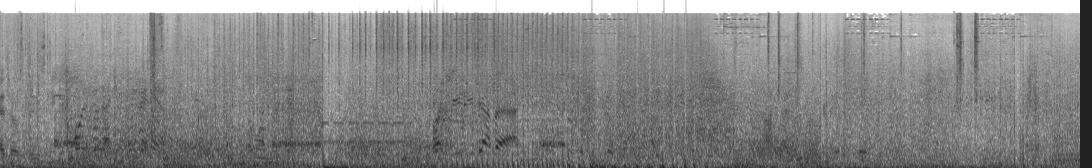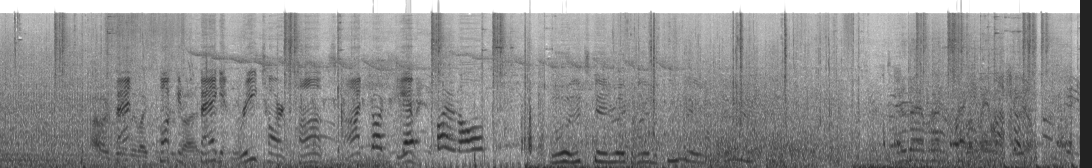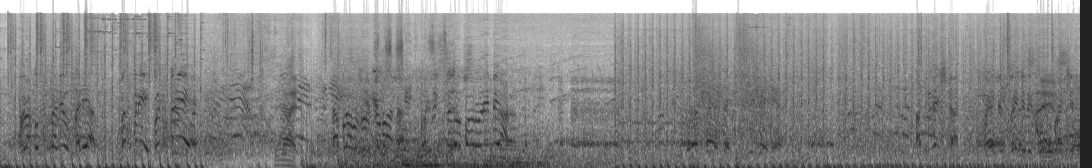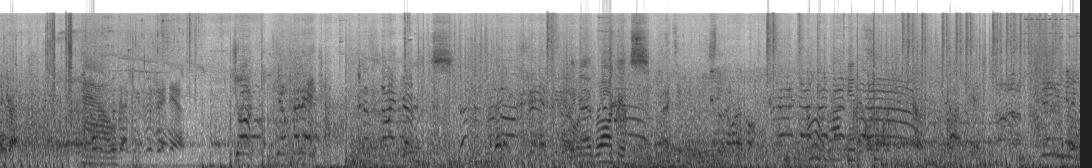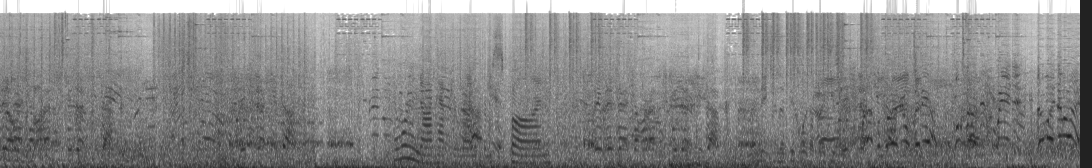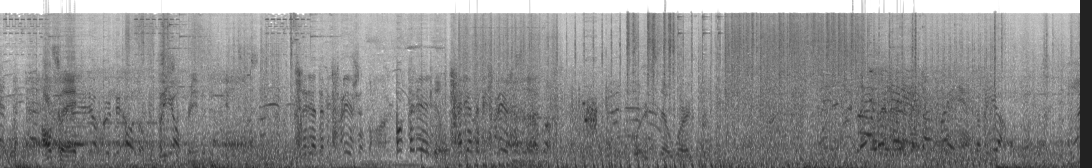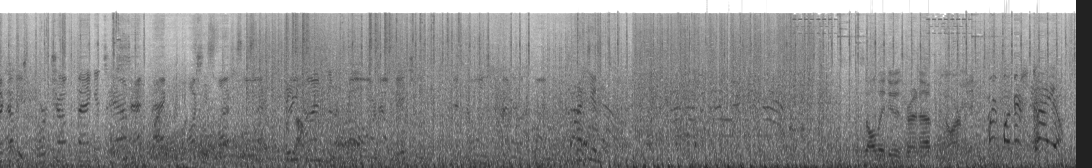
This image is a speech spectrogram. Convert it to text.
guys are losing back. I would that like to fucking survive. faggot retard pubs, god damn it. Fire in the hole. Oh, it's standing right behind the female. And right, тварь. Направо же команда! Возьми сюда пару ребят! Бросается движение. Отлично! Мы обезвредили своего противника. Удачи движение. Черт! Где вдали? Это снайпер! Это снайпер! Rockets. Противник, Rockets. I'll say. Легкую пехоту. Прием. Заряд обезврежен. Повторяю. Заряд обезврежен. Words that work. Прием. I like how these pork chop faggots have sat back and watched these last three times in a row are now bitching that no one's defending the front. Because all they do is run up and arm it.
